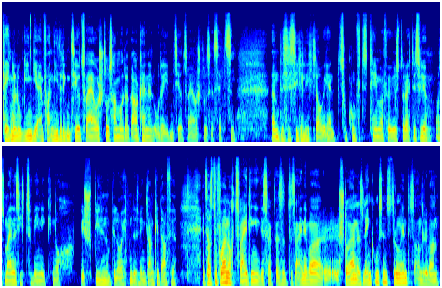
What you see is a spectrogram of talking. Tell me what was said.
Technologien, die einfach niedrigen CO2-Ausstoß haben oder gar keinen oder eben CO2-Ausstoß ersetzen. Ähm, das ist sicherlich, glaube ich, ein Zukunftsthema für Österreich, das wir aus meiner Sicht zu wenig noch bespielen und beleuchten. Deswegen danke dafür. Jetzt hast du vorher noch zwei Dinge gesagt. Also das eine war äh, Steuern als Lenkungsinstrument, das andere waren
